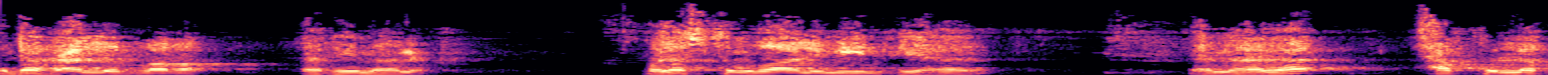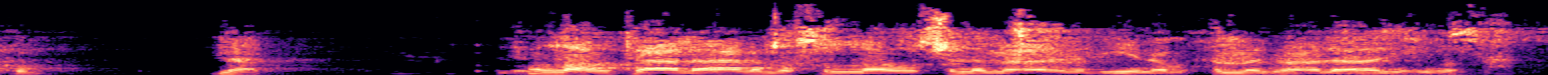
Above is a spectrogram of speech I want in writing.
ودفعا للضرر ما في مانع. ولستم ظالمين في هذا لأن هذا حق لكم. نعم. والله تعالى أعلم وصلى الله وسلم على نبينا محمد وعلى آله وصحبه.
